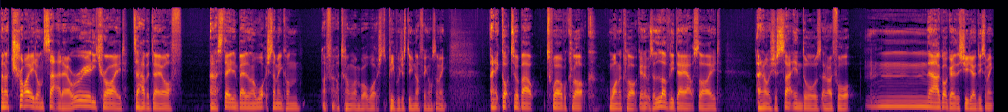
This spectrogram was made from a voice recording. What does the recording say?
and I tried on Saturday. I really tried to have a day off, and I stayed in bed and I watched something on. I can't remember what I watched. People just do nothing or something, and it got to about twelve o'clock, one o'clock, and it was a lovely day outside, and I was just sat indoors, and I thought, mm, "Nah, I got to go to the studio and do something.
